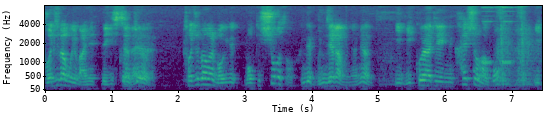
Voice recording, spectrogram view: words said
저지방을 많이 먹이시잖아요. 그렇죠. 저지방을 먹기, 먹기 쉬워서. 근데 문제가 뭐냐면 이 미꾸라지에 있는 칼슘하고 이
